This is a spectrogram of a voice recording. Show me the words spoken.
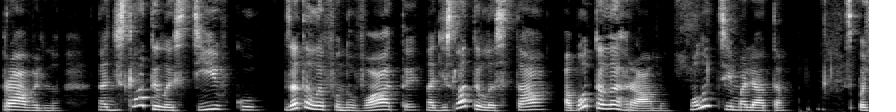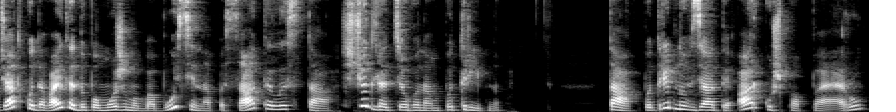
Правильно, надіслати листівку, зателефонувати, надіслати листа або телеграму. Молодці малята. Спочатку давайте допоможемо бабусі написати листа. Що для цього нам потрібно? Так, потрібно взяти аркуш паперу,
